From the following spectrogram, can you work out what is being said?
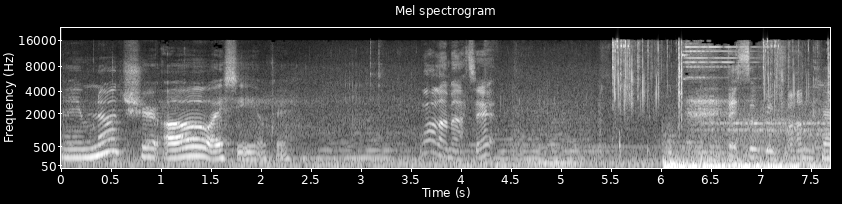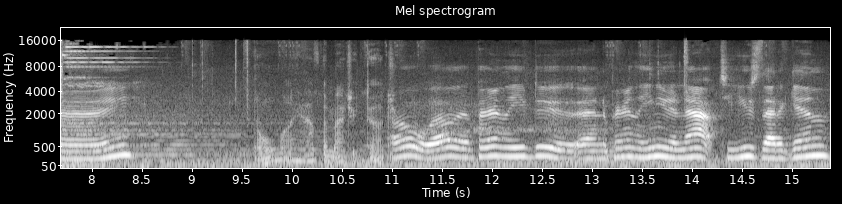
I am not sure. Oh, I see. Okay. While I'm at it. This'll be fun. Okay. Oh, I have the magic touch. Oh, well, apparently you do. And apparently you need a nap to use that again.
